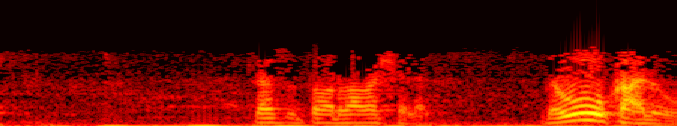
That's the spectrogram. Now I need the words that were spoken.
تاسو تور راوښل دوو کالو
